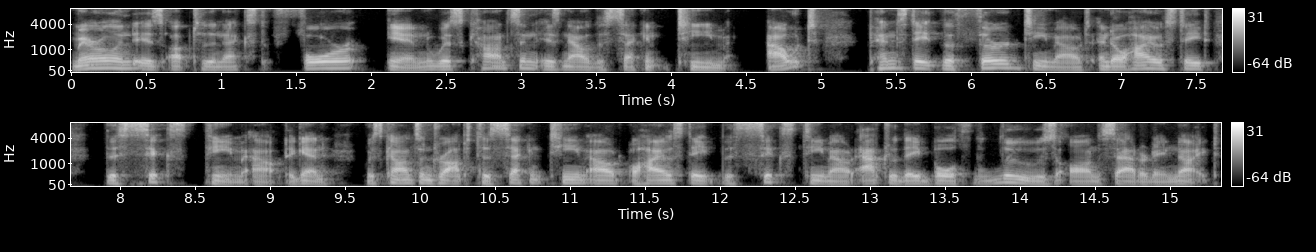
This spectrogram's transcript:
Maryland is up to the next four in. Wisconsin is now the second team out. Penn State, the third team out, and Ohio State, the sixth team out. Again, Wisconsin drops to second team out, Ohio State, the sixth team out after they both lose on Saturday night.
